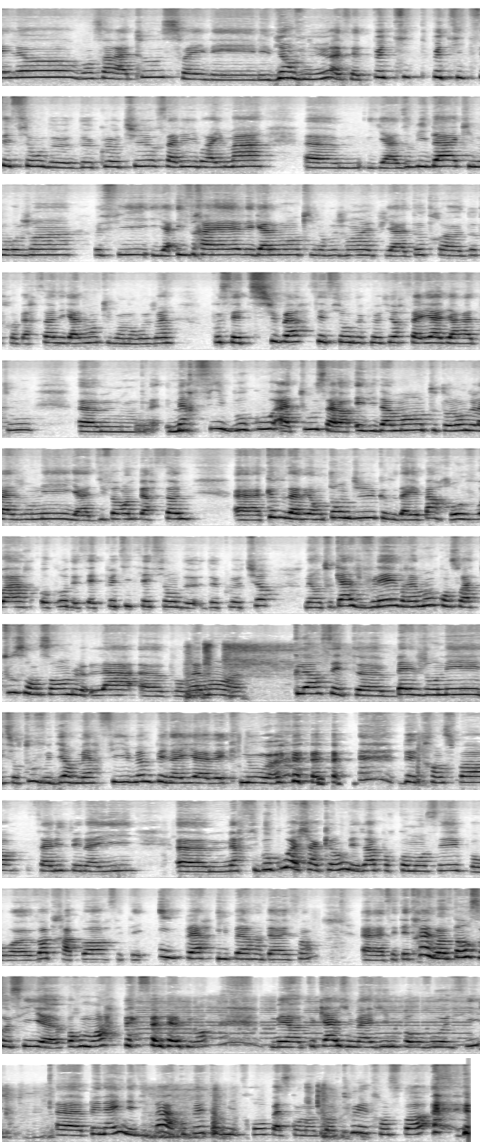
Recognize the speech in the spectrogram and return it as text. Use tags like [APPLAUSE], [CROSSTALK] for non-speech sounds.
Hello, bonsoir à tous, soyez les, bienvenus à cette petite, petite session de, clôture. Salut Ibrahima, euh, il y a Zubida qui nous rejoint aussi, il y a Israël également qui nous rejoint, et puis il y a d'autres, d'autres personnes également qui vont nous rejoindre pour cette super session de clôture. Salut Adiaratou. Euh, merci beaucoup à tous. Alors évidemment, tout au long de la journée, il y a différentes personnes euh, que vous avez entendues, que vous n'allez pas revoir au cours de cette petite session de, clôture. Mais en tout cas, je voulais vraiment qu'on soit tous ensemble là euh, pour vraiment clore cette belle journée et surtout vous dire merci, même Penaï avec nous [LAUGHS] des transports. Salut Penaï. Euh, merci beaucoup à chacun déjà pour commencer, pour euh, votre rapport. C'était hyper, hyper intéressant. Euh, c'était très intense aussi pour moi, [LAUGHS] personnellement. Mais en tout cas, j'imagine pour vous aussi. Euh, Pénaï, n'hésite pas à couper ton micro parce qu'on entend tous les transports. [LAUGHS]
